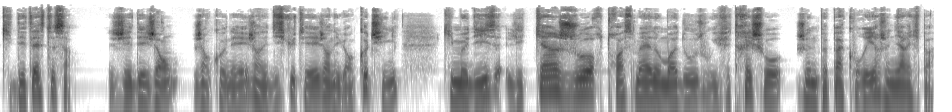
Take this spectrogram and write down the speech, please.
qui détestent ça. J'ai des gens, j'en connais, j'en ai discuté, j'en ai eu en coaching, qui me disent les 15 jours, 3 semaines au mois d'août où il fait très chaud, je ne peux pas courir, je n'y arrive pas.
